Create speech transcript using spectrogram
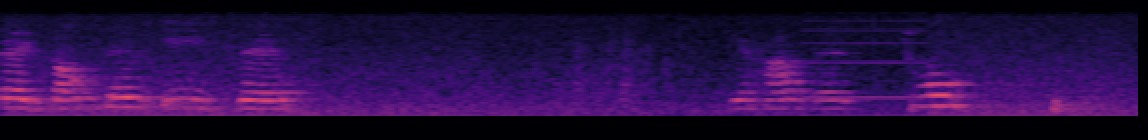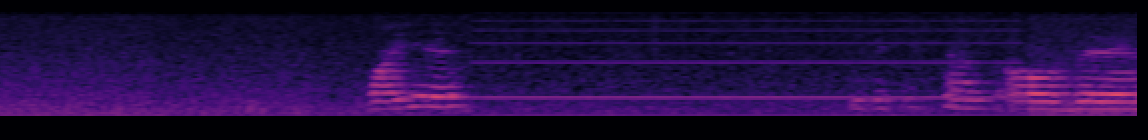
Another example is uh, we have uh, two wires with a distance of uh,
